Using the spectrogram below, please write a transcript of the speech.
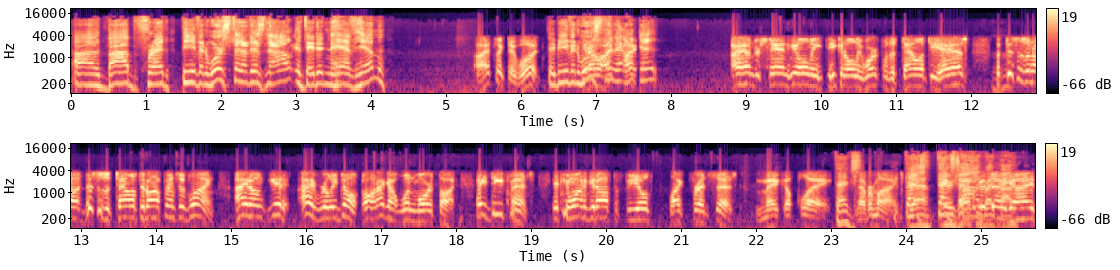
uh, Bob, Fred, be even worse than it is now if they didn't have him? I think they would. They'd be even You worse know, I- than I- okay. I understand he only he can only work with the talent he has, but Mm-hmm. this is an uh, this is a talented offensive line. I don't get it. I really don't. Oh, and I got one more thought. Hey, defense, if you want to get off the field, like Fred says, make a play. Thanks. Never mind. Thanks, Yeah, thanks, you're Bob. Have a good right, day, Bob. guys.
